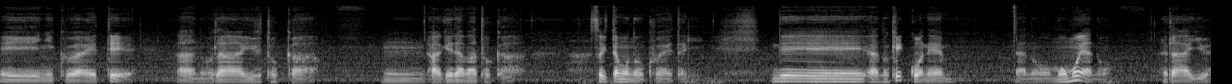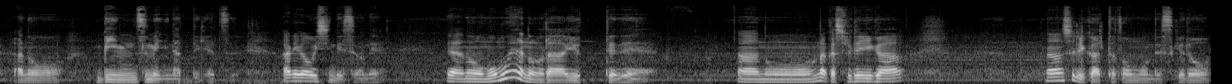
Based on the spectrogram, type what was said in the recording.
に加えてあのラー油とか、うん、揚げ玉とかそういったものを加えたり。であの結構ねあの桃屋のラー油あの瓶詰めになってるやつあれが美味しいんですよね。であの桃屋のラー油ってねあのなんか種類が何種類かあったと思うんですけど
